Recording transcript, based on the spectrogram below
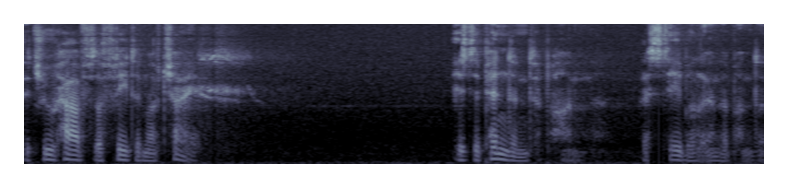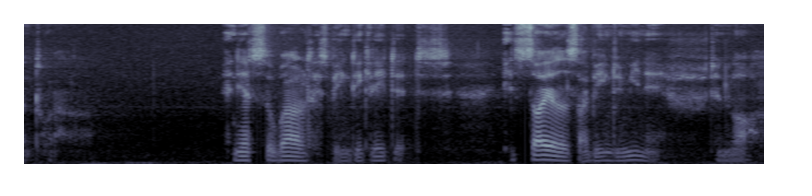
That you have the freedom of choice is dependent upon a stable and abundant world. And yet the world is being degraded. Its soils are being diminished and lost.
